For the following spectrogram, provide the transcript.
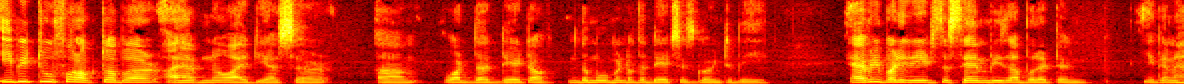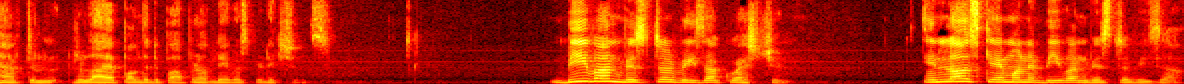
EB2 for October, I have no idea, sir, um, what the date of the movement of the dates is going to be. Everybody reads the same visa bulletin. You're going to have to rely upon the Department of Labor's predictions. B1 visitor visa question. In-laws came on a B1 visitor visa,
